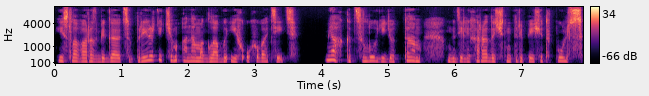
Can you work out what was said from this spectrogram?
и слова разбегаются прежде, чем она могла бы их ухватить. Мягко целую ее там, где лихорадочно трепещет пульс.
